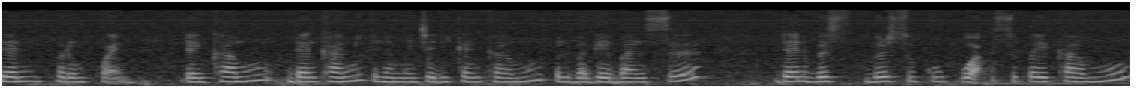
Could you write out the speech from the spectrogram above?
dan perempuan dan kamu dan kami telah menjadikan kamu pelbagai bangsa dan bersuku puak supaya kamu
